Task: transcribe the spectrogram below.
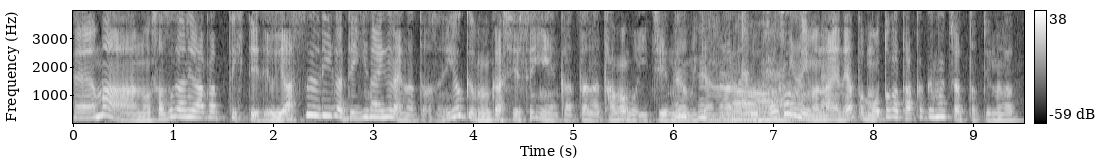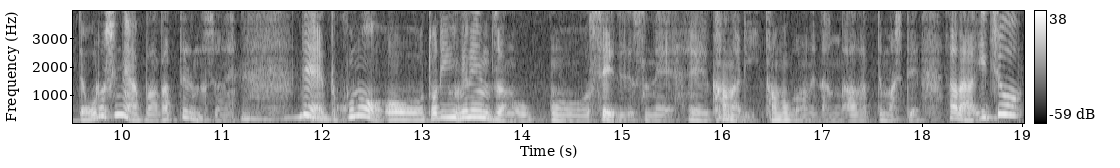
えー、まあ、さすがに上がってきていて、安売りができないぐらいになってますね。よく昔1000円買ったら卵1円だよみたいなのある。けど、ほとんど今ないの、やっぱ元が高くなっちゃったっていうのがあって、卸値はやっぱ上がってるんですよね。で、この鳥インフルエンザのせいでですね、えー、かなり卵の値段が上がってまして、だから一応、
